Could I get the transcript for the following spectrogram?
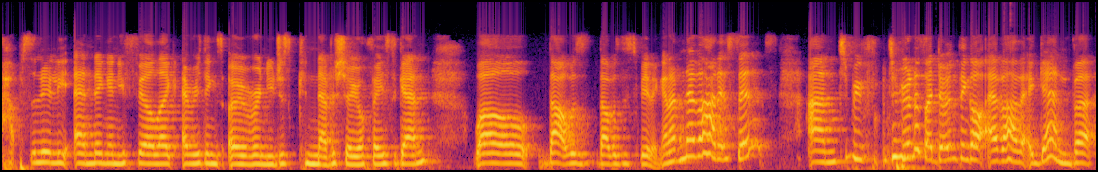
absolutely ending and you feel like everything's over and you just can never show your face again well that was that was this feeling and i've never had it since and to be to be honest i don't think i'll ever have it again but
